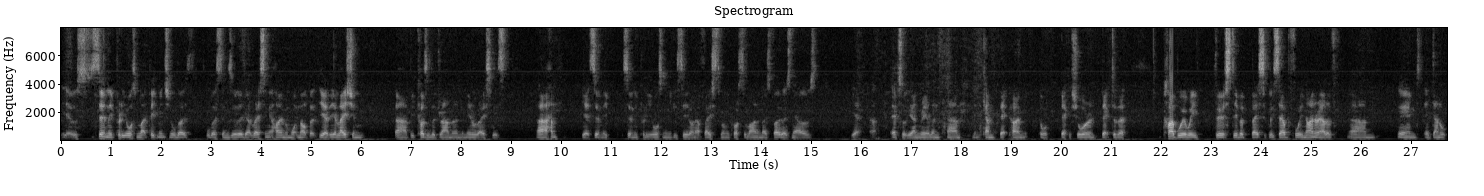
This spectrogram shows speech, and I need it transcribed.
Yeah, it was certainly pretty awesome. Like Pete mentioned all those all those things earlier about racing at home and whatnot. But yeah, the elation uh, because of the drama in the medal race was, um, yeah, certainly certainly pretty awesome. And you can see it on our faces when we crossed the line in those photos. Now it was, yeah, uh, absolutely unreal. And um, come back home or back ashore and back to the club where we first ever basically sailed the 49er out of, um, and had done all,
